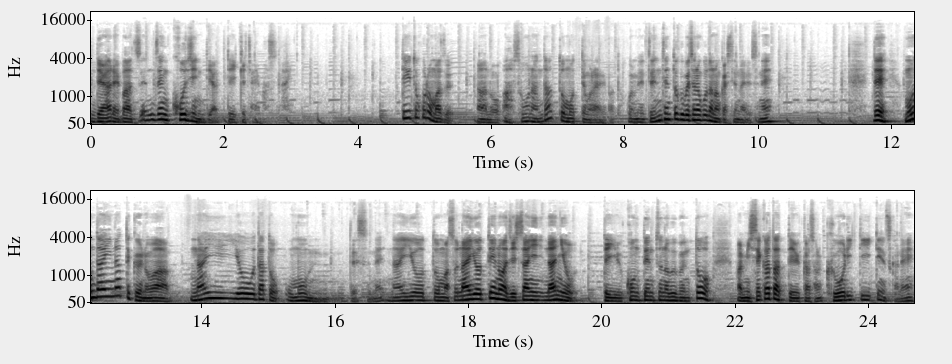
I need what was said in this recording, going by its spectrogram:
であれば全然個人でやっていけちゃいます。はい、っていうところをまずあのあそうなんだと思ってもらえればと。これね全然特別なことなんかしてないですね。で問題になってくるのは内容だと思うんですね。内容とまあその内容っていうのは実際に何をっていうコンテンツの部分と、まあ、見せ方っていうかそのクオリティっていうんですかね、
